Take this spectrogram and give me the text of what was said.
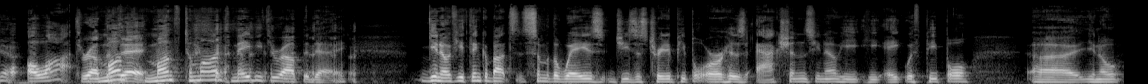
Yeah. a lot. Throughout the month, day. Month to month, maybe throughout the day. You know, if you think about some of the ways Jesus treated people or his actions, you know, he, he ate with people. Uh, you know,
